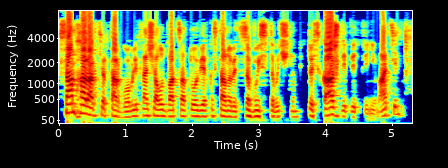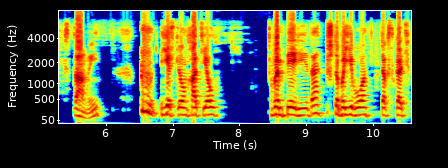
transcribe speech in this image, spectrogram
Сам характер торговли к началу 20 века становится выставочным, то есть каждый предприниматель страны, если он хотел в империи, да, чтобы его, так сказать,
